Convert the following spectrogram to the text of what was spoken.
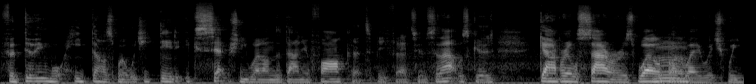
for doing what he does well, which he did exceptionally well under Daniel Farke. To be fair to him, so that was good. Gabriel Sara as well, mm. by the mm. way, which we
